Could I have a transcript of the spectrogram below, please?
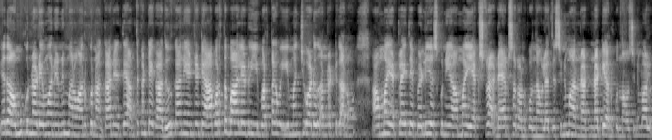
ఏదో అమ్ముకున్నాడేమో అని మనం అనుకున్నాం. కానీ అయితే అంతకంటే కాదు. కానీ ఏంటంటే ఆ భర్త బాగాలేడు ఈ భర్త ఈ మంచివాడు అన్నట్టుగాను ఆ అమ్మాయి ఎట్లయితే పెళ్ళి చేసుకుని ఆ అమ్మాయి ఎక్స్ట్రా డ్యాన్సర్ అనుకుందాం లేకపోతే సినిమా న- నటి అనుకుందాం సినిమాలు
